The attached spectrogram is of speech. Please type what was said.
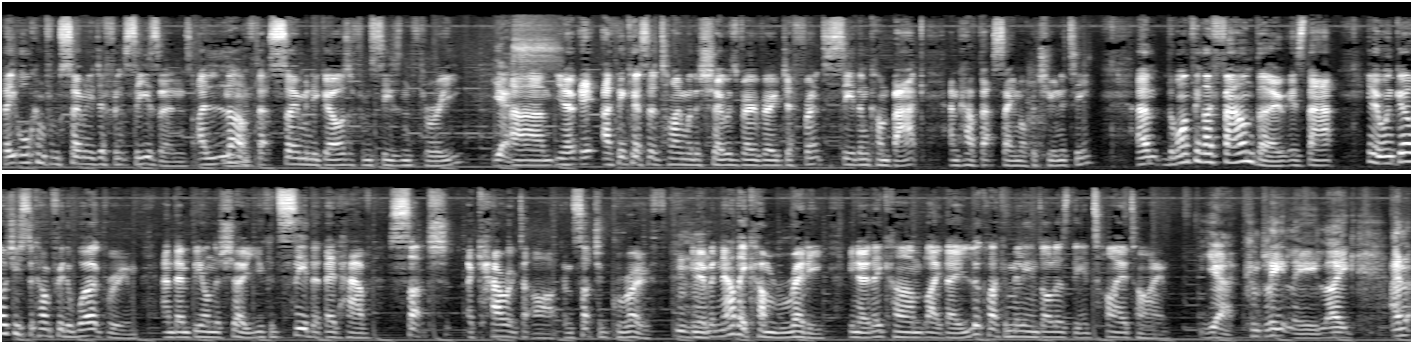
they all come from so many different seasons. I love mm. that so many girls are from season three. Yes. Um, you know, it, I think it's a time where the show is very, very different to see them come back and have that same opportunity. Um, the one thing I found though is that you know, when girls used to come through the workroom and then be on the show, you could see that they'd have such a character arc and such a growth, mm -hmm. you know, mm-hmm. but now they come ready, you know, they come like they look like a million dollars the entire time. Yeah, completely. Like, and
